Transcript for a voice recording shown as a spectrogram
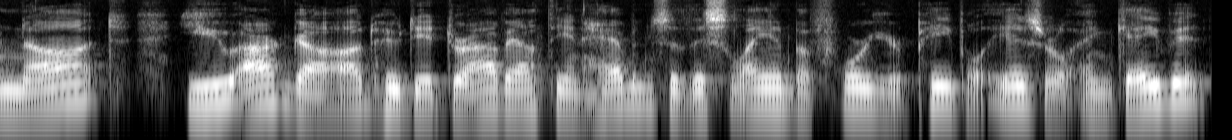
not you our God, who did drive out the inhabitants of this land before your people Israel, and gave it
